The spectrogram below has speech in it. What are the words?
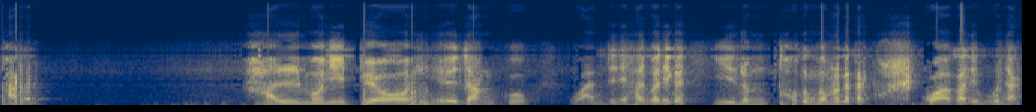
밥은 할머니 뼈 해장국 완전히 할머니가 이놈 도둑놈을 갖다 확 구워가지고 그냥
